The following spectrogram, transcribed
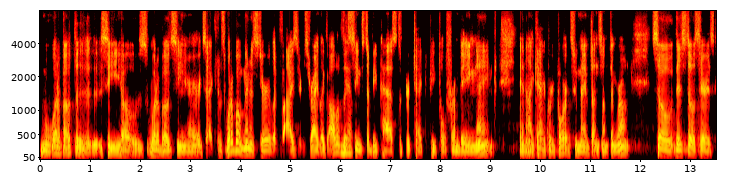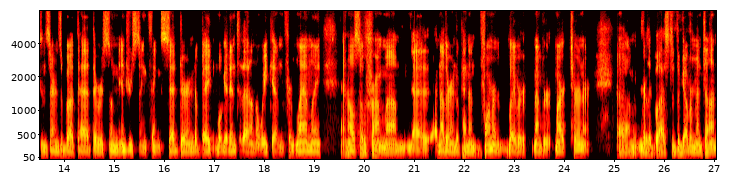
what about the CEOs? What about senior executives? What about ministerial advisors, right? Like all of this yep. seems to be passed to protect people from being named in ICAC reports who may have done something wrong. So there's still serious concerns about that. There were some interesting things said during debate, and we'll get into that on the weekend from Lambley and also from um, uh, another independent former labor member, Mark Turner um, really blasted the government on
